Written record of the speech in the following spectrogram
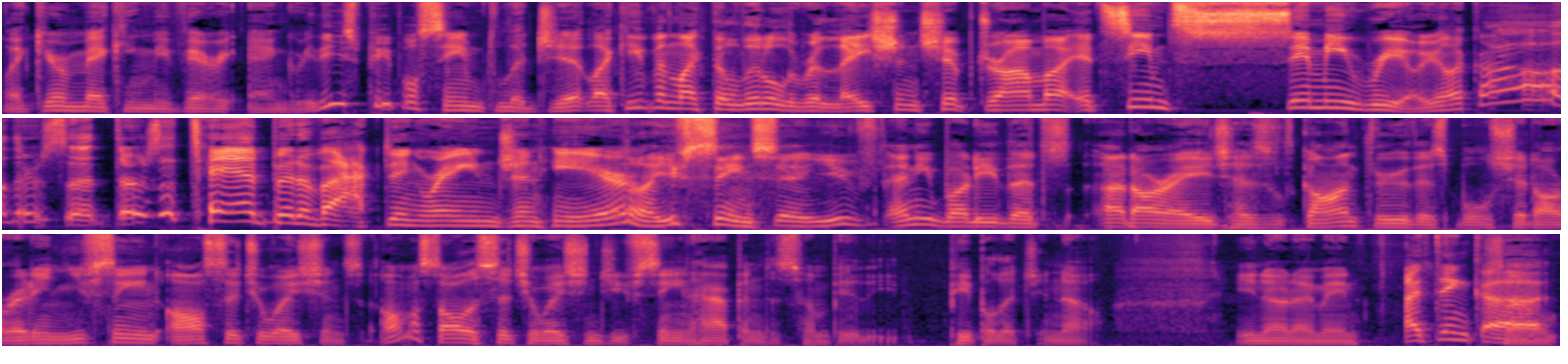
Like you're making me very angry. These people seemed legit. Like even like the little relationship drama, it seemed semi-real. You're like, oh, there's a there's a tad bit of acting range in here. No, you've seen you've anybody that's at our age has gone through this bullshit already, and you've seen all situations. Almost all the situations you've seen happen to some people that you know. You know what I mean? I think, uh, So-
